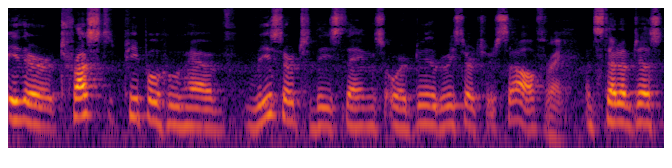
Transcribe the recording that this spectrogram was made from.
Either trust people who have researched these things or do the research yourself Right. instead of just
